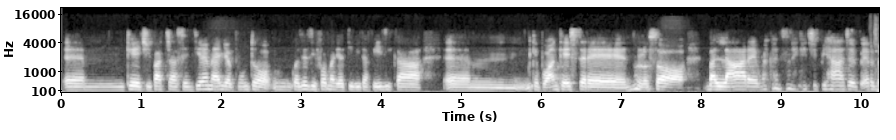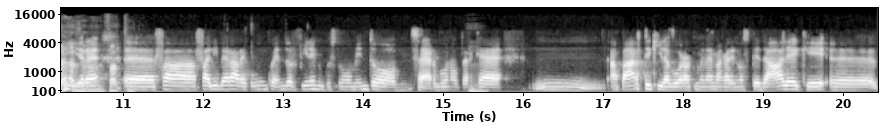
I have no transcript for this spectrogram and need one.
ehm, che ci faccia sentire meglio, appunto, mh, qualsiasi forma di attività fisica ehm, che può anche essere, non lo so, ballare una canzone che ci piace per certo, dire, eh, fa, fa, liberare comunque endorfine che in questo momento servono perché... Mm a parte chi lavora come me magari in ospedale che eh,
